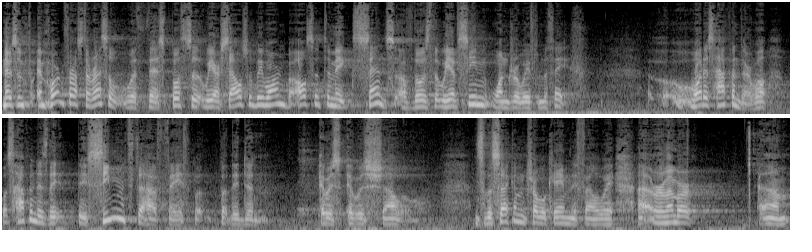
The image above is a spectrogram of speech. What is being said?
Now, it's important for us to wrestle with this, both so that we ourselves will be warned, but also to make sense of those that we have seen wander away from the faith. What has happened there? Well, what's happened is they, they seemed to have faith, but, but they didn't. It was, it was shallow. And so the second trouble came, they fell away. Uh, remember um,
